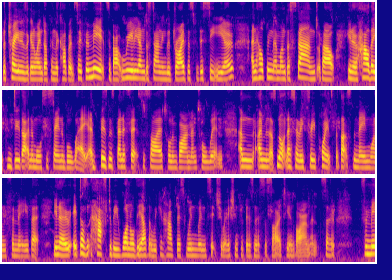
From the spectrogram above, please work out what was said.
the trainers are going to end up in the cupboard. So for me, it's about really understanding the drivers for the CEO and helping them understand about you know how they can do that in a more sustainable way, a business benefit, societal, environmental win. And I mean that's not necessarily three points, but that's the main one for me. That you know it doesn't have to be one or the other. We can have this win-win situation for business, society, environment. So for me,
